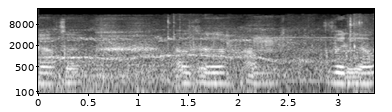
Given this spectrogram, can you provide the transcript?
of the of the um, video.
